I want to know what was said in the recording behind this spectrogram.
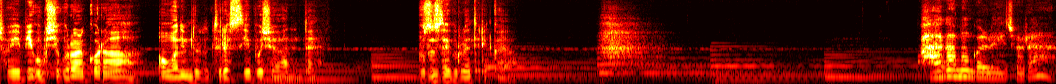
저희 미국식으로 할 거라 어머님들도 드레스 입으셔야 하는데 무슨 색으로 해드릴까요? 과감한 걸로 해줘라.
